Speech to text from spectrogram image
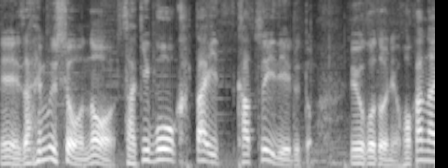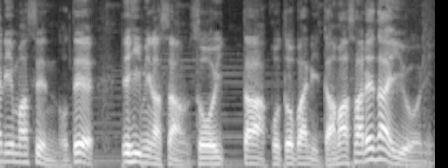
えー、財務省の先棒を担いいでいるということに他なりませんので、ぜひ皆さんそういった言葉に騙されないように、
